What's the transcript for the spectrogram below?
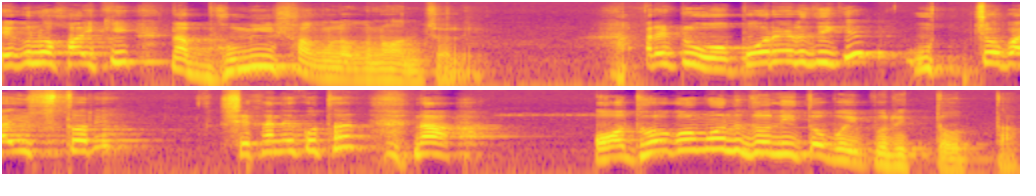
এগুলো হয় কি? না, ভূমি সংলগ্ন অঞ্চলে। আর একটু ওপরের দিকে, উচ্চ বায়ুস্তরে সেখানে কোথায়? না, অধগমনজনিত বৈপরীত্য উত্তাপ।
